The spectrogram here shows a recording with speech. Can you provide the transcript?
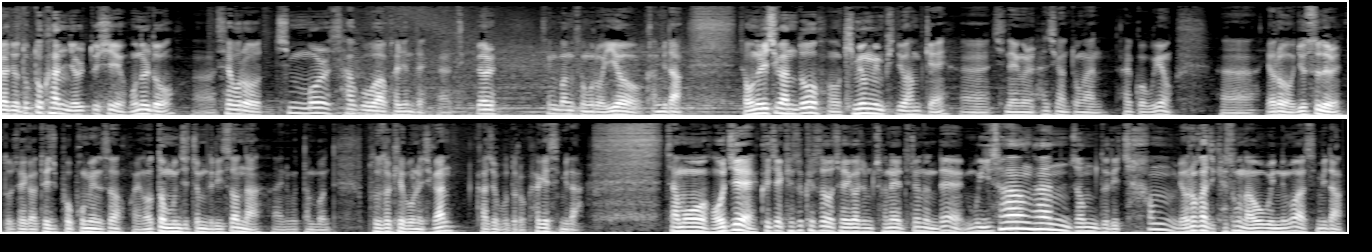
라디오 똑똑한 12시 오늘도 어, 세월호 침몰 사고와 관련된 어, 특별 생방송으로 이어갑니다. 자, 오늘 이 시간도 어, 김용민 PD와 함께 진행을 한 시간 동안 할 거고요. 여러 뉴스들 또 저희가 되짚어 보면서 과연 어떤 문제점들이 있었나 이런 것도 한번 분석해보는 시간 가져보도록 하겠습니다. 자, 뭐 어제 그제 계속해서 저희가 좀 전해드렸는데 뭐 이상한 점들이 참 여러 가지 계속 나오고 있는 것 같습니다.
